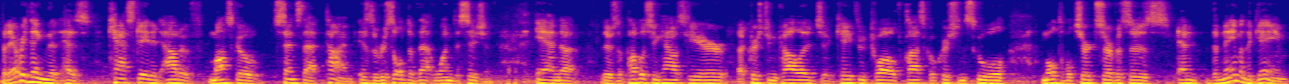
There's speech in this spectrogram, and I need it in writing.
But everything that has cascaded out of Moscow since that time is the result of that one decision. And uh, There's a publishing house here, a Christian college, a K through 12 classical Christian school, multiple church services, and the name of the game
